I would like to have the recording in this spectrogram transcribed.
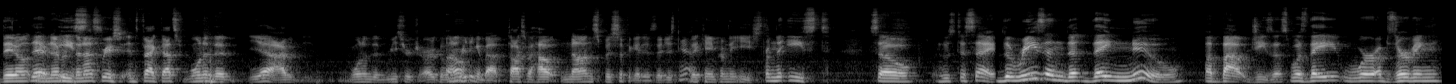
They don't. They're, They're never. east. They're not creative. In fact, that's one of the. Yeah, I, would- one of the research articles Oh. I'm reading about talks about how non-specific it is. They just Yeah. they came from the east. from the east. So who's to say? The reason that they knew about Jesus was they were observing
